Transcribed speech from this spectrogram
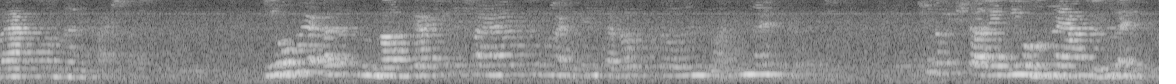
reaksiyonların karşılaştırması. İyonlar arasında gerçekleşen reaksiyonlarda gençler bazı kurallarımız var. Bunlara dikkat edeceğiz. Şurada üç tane iyonun reaksiyonu verdik.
